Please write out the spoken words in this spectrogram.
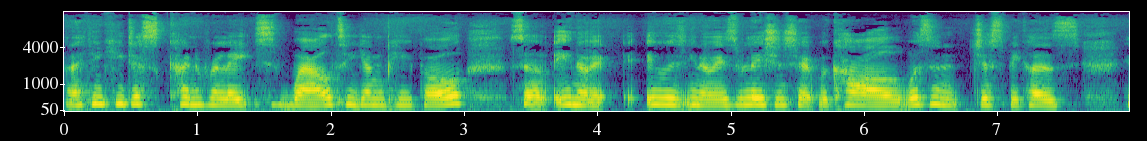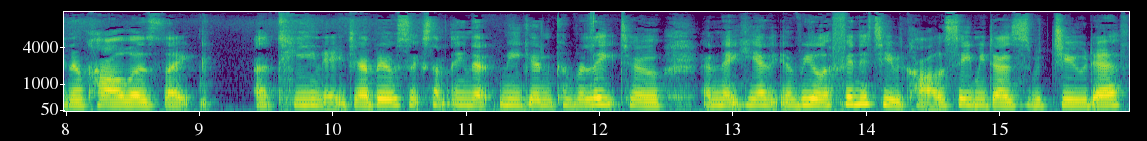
and I think he just kind of relates well to young people. So, you know, it, it was, you know, his relationship with Carl wasn't just because, you know, Carl was like a teenager, but it was like something that Negan could relate to, and like he had a real affinity with Carl, the same he does with Judith.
